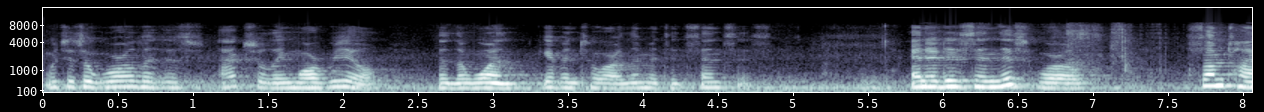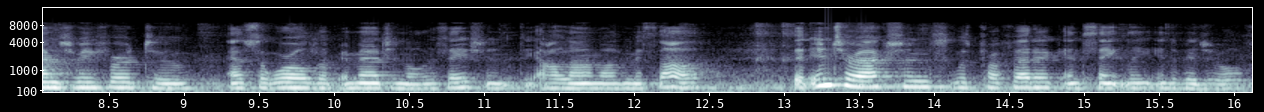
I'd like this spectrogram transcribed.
which is a world that is actually more real than the one given to our limited senses. And it is in this world, sometimes referred to as the world of imaginalization, the alam al-mithal, that interactions with prophetic and saintly individuals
